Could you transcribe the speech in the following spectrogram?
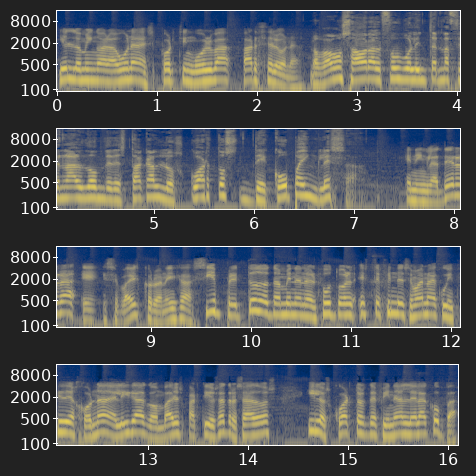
y el domingo a la 1 Sporting Huelva Barcelona. Nos vamos ahora al fútbol internacional donde destacan los cuartos de Copa Inglesa. En Inglaterra, ese país que organiza siempre todo también en el fútbol, este fin de semana coincide jornada de liga con varios partidos atrasados y los cuartos de final de la Copa.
